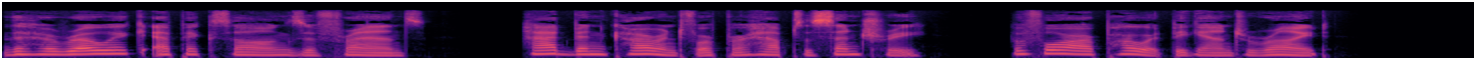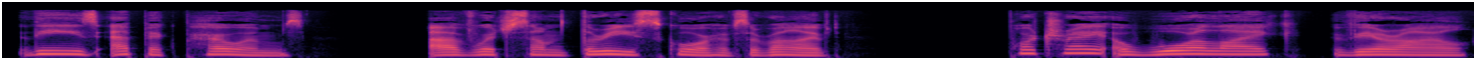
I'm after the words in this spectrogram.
The heroic epic songs of France had been current for perhaps a century before our poet began to write. These epic poems, of which some three score have survived, portray a warlike, virile,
